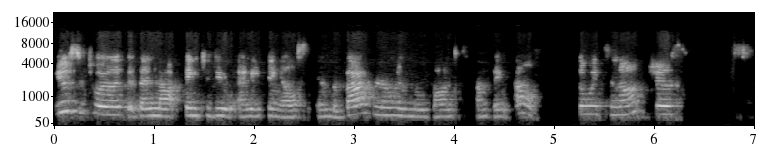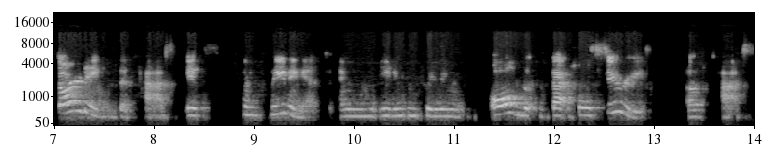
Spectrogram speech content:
use the toilet, but then not think to do anything else in the bathroom and move on to something else. So it's not just starting the task, it's completing it and even completing all the, that whole series of tasks.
